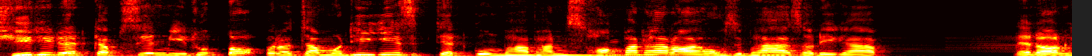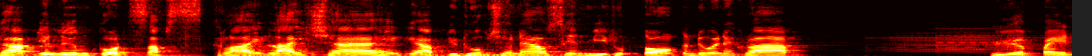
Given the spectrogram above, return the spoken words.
ชี้ที่เด็ดกับเซียนหมีทุบโต๊ะประจำวันที่ 27 กุมภาพันธ์ 2565 สวัสดีครับ แน่นอนครับ อย่าลืมกด subscribe ไลค์แชร์ให้กับ YouTube Channel เซียนหมีทุบโต๊ะกันด้วยนะครับ เพื่อเป็น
